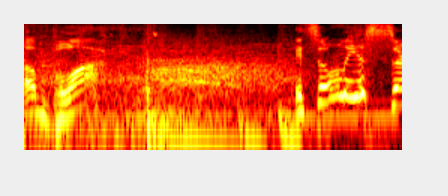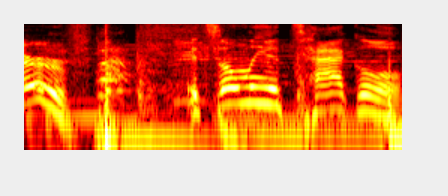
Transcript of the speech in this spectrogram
A block. It's only a serve. It's only a tackle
